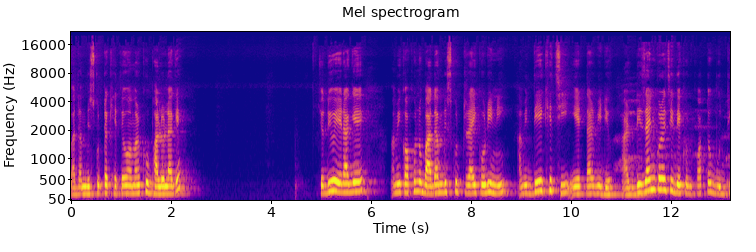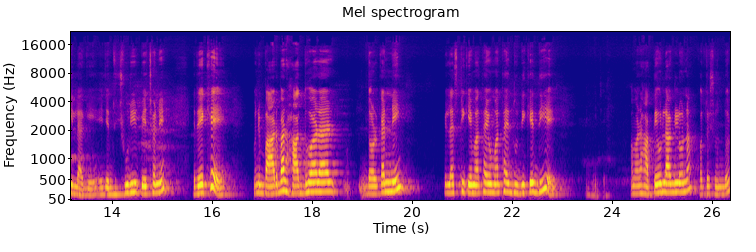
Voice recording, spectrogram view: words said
বাদাম বিস্কুটটা খেতেও আমার খুব ভালো লাগে। যদিও এর আগে আমি কখনো বাদাম বিস্কুট ট্রাই করিনি, আমি দেখেছি এর তার ভিডিও আর ডিজাইন করেছি, দেখুন কত বুদ্ধি লাগে। এই যে ঝুড়ির পেছনে রেখে মানে বারবার হাত ধোয়ার আর দরকার নেই। প্লাস্টিক এ মাথায় ও মাথায় দুদিকে দিয়ে আমার হাতেও লাগল না, কত সুন্দর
